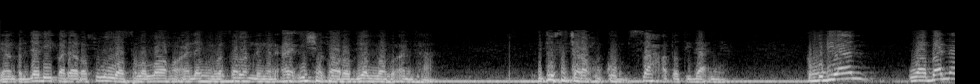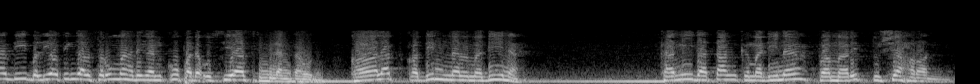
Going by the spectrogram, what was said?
yang terjadi pada Rasulullah sallallahu alaihi wasallam dengan Aisyah radhiyallahu anha. Itu secara hukum sah atau tidaknya. Kemudian wabanabi beliau tinggal serumah denganku pada usia 9 tahun. Qalat qadimnal Madinah. Kami datang ke Madinah famaridtu syahran.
